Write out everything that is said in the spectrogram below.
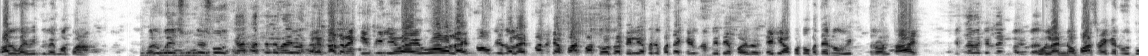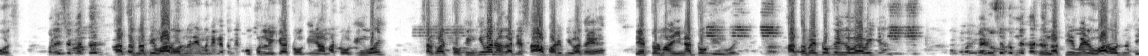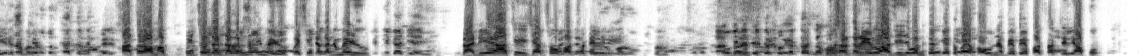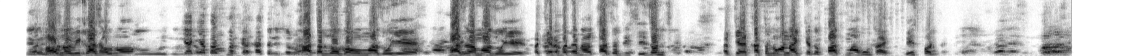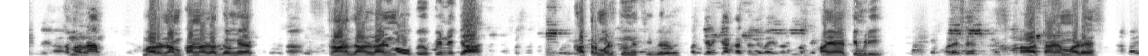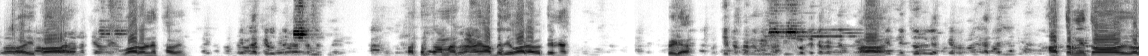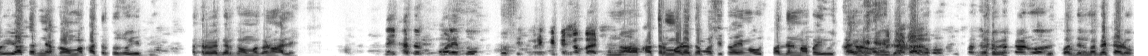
બાલુભાઈ વિરજીભાઈ મકવાણા. અરે ખાતર ટીમડી લેવા આવ્યો. લાઈનમાં ઊભી તો લાઈનમાં ને પાંચ પાંચ દસ દસ થેલી આપે તો બધા ખેડૂતને બે બે થેલી આપો તો બધાનું વિતરણ થાય. કેટલા વાગે હું પાંચ ઊભો ખાતર? ખાતર નથી વારો નથી. મને કે તમે કૂપન લઈ ગયા ટોકિંગ આમાં ટોકિંગ હોય? સરકાર ટોકિંગ કેવા ના કાઢે? સા પાણી પીવા થાય પેટ્રોલમાં એના ટોકિંગ હોય. ખાતરમાં ટોકિંગ હવે આવી ગયા? મળ્યું છે તમને ખાતર? નથી મળ્યું વારો જ નથી કે કેટલા ખાતર ખાતર આમાં પિચોતેર ટકા નથી મળ્યું પચીસ ટકા ને મળ્યું ગાડી એ આથી ચારસો પાંચસો સરકારને? હું સરકારને એવું આજીવન કરીએ કે ભાઈ હવને બે બે પાંચ પાંચ થેલી આપો. હવનો વિકાસ હવનો ખાતર જો ઘઉંમાં જોઈએ બાજરામાં જોઈએ અત્યારે બધામાં ખાતરની સિઝન છે. અત્યારે ખાતર ન નાખીએ તો પાકમાં શું થાય? નિષ્ફળ થાય. તમારું નામ? મારું નામ કાના જાદવ મેર. ત્રણ દાણ લાઈનમાં ઊભી ઊભી ને ક્યાં ખાતર મળતું નથી બરાબર? અત્યારે ક્યાં ખાતર લેવા અહીંયા ટીમડી મળે છે? આ ટાણે મળે. ભાઈ વારો ન થાવે કેટલા ખેડૂતને ખાતર નથી મળ્યું? ખાતર તો આમાં ઘણા આ બધી વારા વગર ને પડ્યા હા. ખાતરની તો જરૂરિયાત જ ને. ઘઉં માં ખાતર તો જોઈએ જ ને. ખાતર વગર ઘઉંમાં ઘણું હાલે. નહીં ખાતર મળે તો ન ખાતર મળે તો પછી તો એમાં ઉત્પાદનમાં પછી એવું જ થાય ને. ઘટાડો ઉત્પાદનમાં ઘટાડો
